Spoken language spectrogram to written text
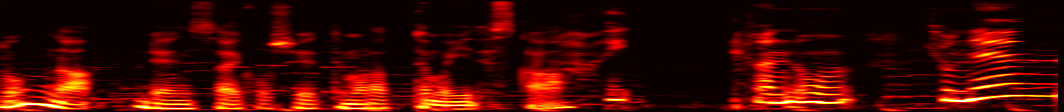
どんな連載か教えてもらってもいいですか？はいあの去年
